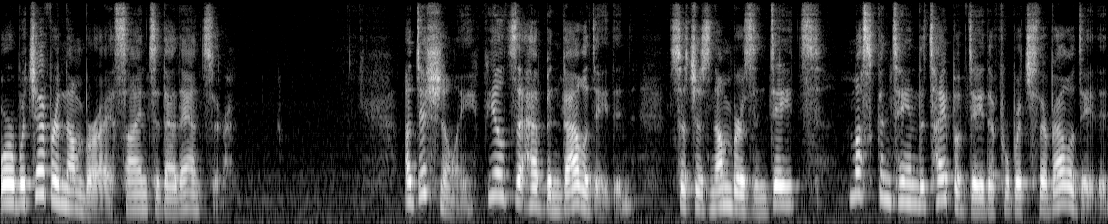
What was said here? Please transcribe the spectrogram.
or whichever number I assign to that answer. Additionally, fields that have been validated, such as numbers and dates, must contain the type of data for which they're validated.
